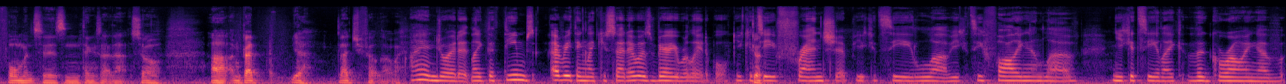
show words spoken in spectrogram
performances and things like that. So uh, I'm glad. Yeah, glad you felt that way. I enjoyed it. Like the themes, everything, like you said, it was very relatable. You could Good. see friendship, you could see love, you could see falling in love, and you could see like the growing of,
